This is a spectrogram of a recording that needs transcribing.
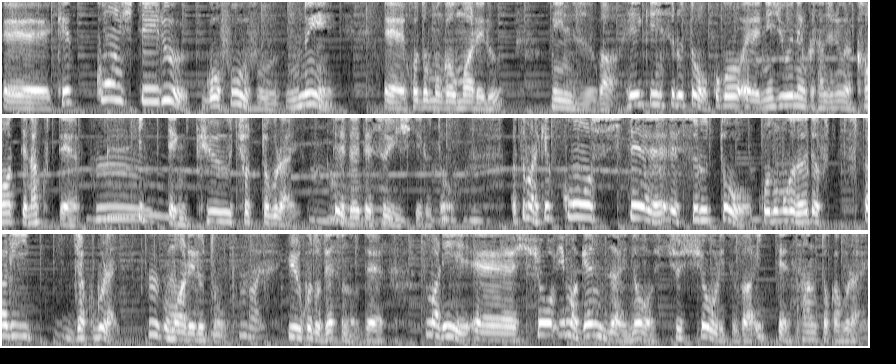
えー結婚しているご夫婦に、えー子供が生まれる人数が平均するとここ、えー20年か30年ぐらい変わってなくて、1.9ちょっとぐらいで大体推移していると、つまり結婚をしてすると子供が大体2人弱ぐらい生まれるとはい。いうことですのでつまり、えー小今現在の出生率が1.3とかぐらい、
